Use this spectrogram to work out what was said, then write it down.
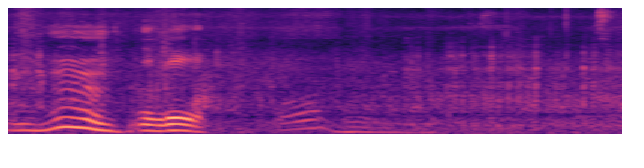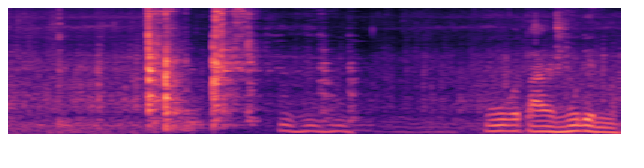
นี่ดิหมูก็ตายหมูเด่นมา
